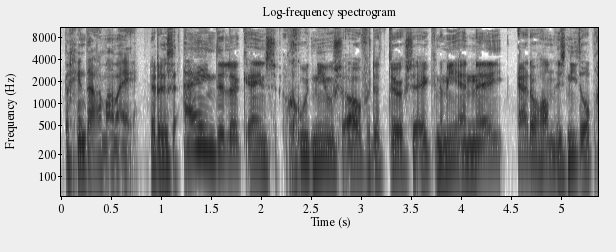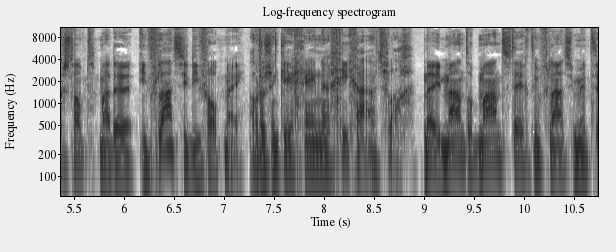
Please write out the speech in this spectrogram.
begin daar maar mee. Ja, er is eindelijk eens goed nieuws over de Turkse economie. En nee, Erdogan is niet opgestapt, maar de inflatie die valt mee. Oh, dus een keer geen giga-uitslag. Nee, maand op maand steeg de inflatie met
